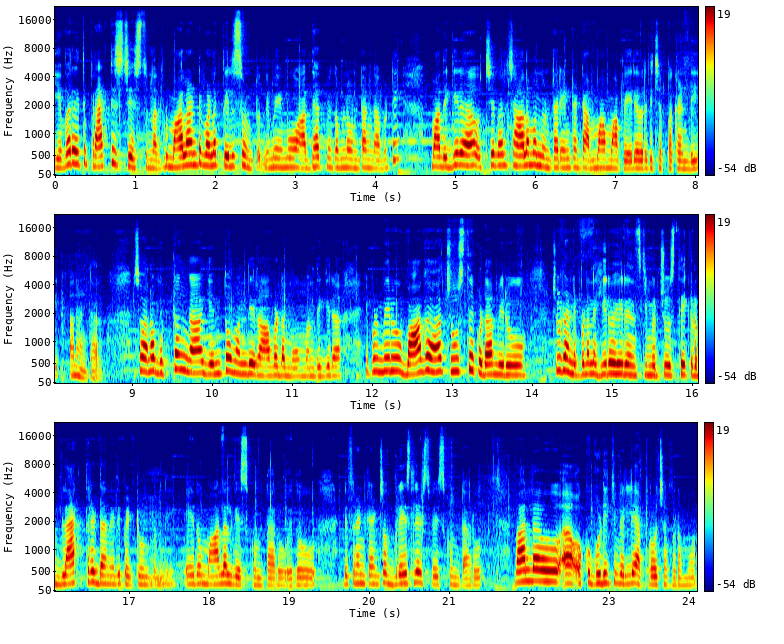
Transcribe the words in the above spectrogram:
ఎవరైతే ప్రాక్టీస్ చేస్తున్నారు ఇప్పుడు మాలాంటి వాళ్ళకి తెలిసి ఉంటుంది. మేము ఆధ్యాత్మికంలో ఉంటాం కాబట్టి మా దగ్గర వచ్చే వాళ్ళు చాలామంది ఉంటారు. ఏంటంటే అమ్మ మా పేరు ఎవరికి చెప్పకండి అని అంటారు. సో అలా గుప్తంగా ఎంతో మంది రావడము మన దగ్గర. ఇప్పుడు మీరు బాగా చూస్తే కూడా మీరు చూడండి ఎప్పుడైనా హీరో హీరోయిన్స్కి మీరు చూస్తే ఇక్కడ బ్లాక్ థ్రెడ్ అనేది పెట్టి ఉంటుంది. ఏదో మాలలు వేసుకుంటారు ఏదో డిఫరెంట్ కైండ్స్ ఆఫ్ బ్రేస్లెట్స్ వేసుకుంటారు. వాళ్ళు ఒక గుడికి వెళ్ళి అప్రోచ్ అవ్వడము.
